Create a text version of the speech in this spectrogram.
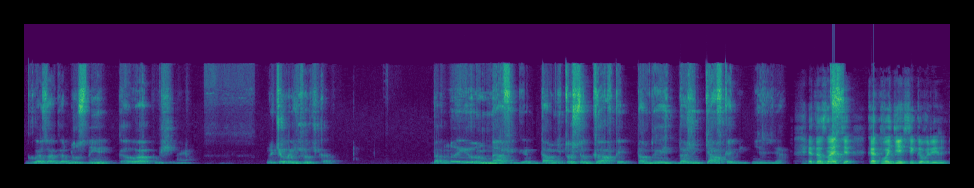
Глаза гордусные, голова опущенная. Ну, что, говорит, жучка? Да ну и он нафиг, там не то, что гавкать, там даже тявкать нельзя. Это знаете, как в Одессе говорили,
